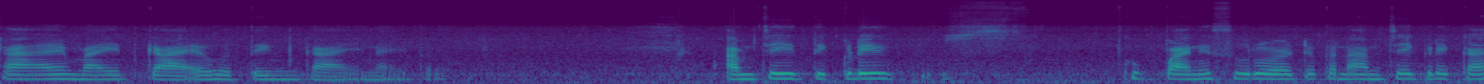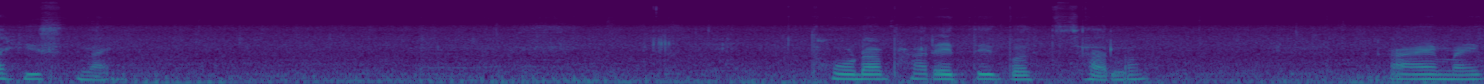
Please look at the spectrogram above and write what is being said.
काय माहीत काय होते काय नाही तर. आमच्या तिकडे खूप पाणी सुरू वाटते पण आमच्या इकडे काहीच नाही. थोडाफार येते बस झालं. काय माहीत.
